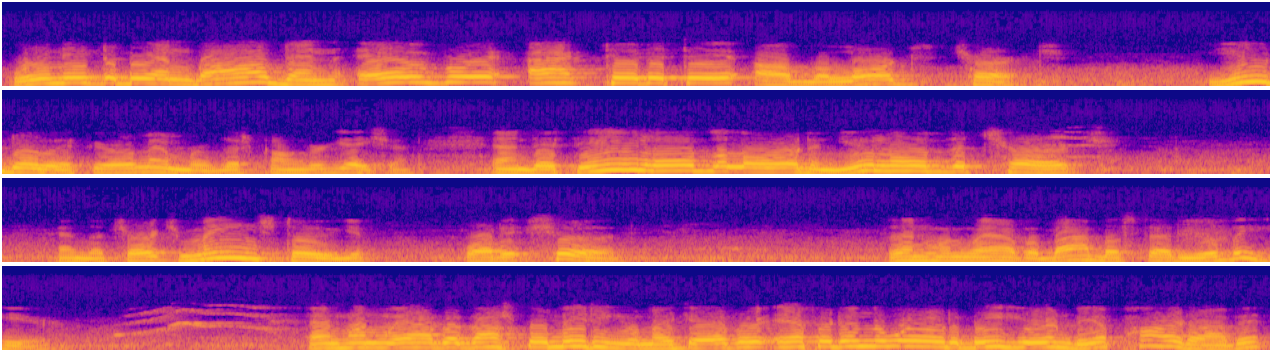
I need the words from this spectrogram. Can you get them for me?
We need to be involved in every activity of the Lord's church. You do if you're a member of this congregation. And if you love the Lord and you love the church, and the church means to you what it should, then when we have a Bible study, you'll be here. And when we have a gospel meeting, you'll make every effort in the world to be here and be a part of it.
